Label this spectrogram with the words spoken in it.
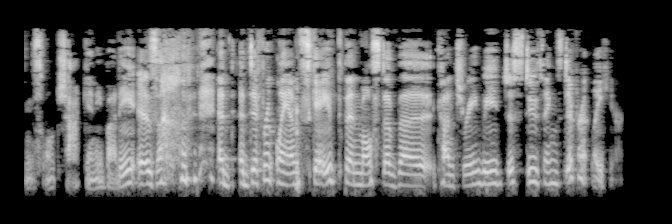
this won't shock anybody, is a, a, different landscape than most of the country. We just do things differently here.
